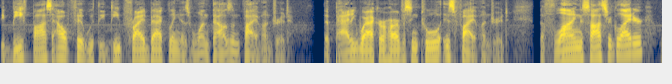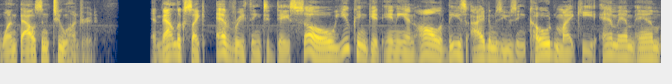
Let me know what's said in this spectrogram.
The beef boss outfit with the deep fried backbling is 1500. The patty whacker harvesting tool is 500. The flying saucer glider 1200. And that looks like everything today. So you can get any and all of these items using code Mikey M M M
